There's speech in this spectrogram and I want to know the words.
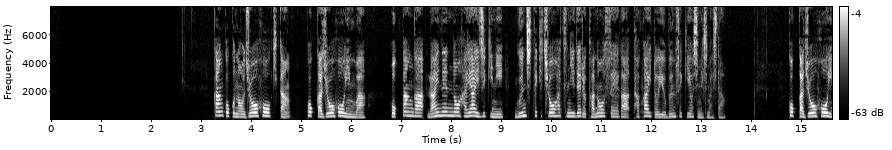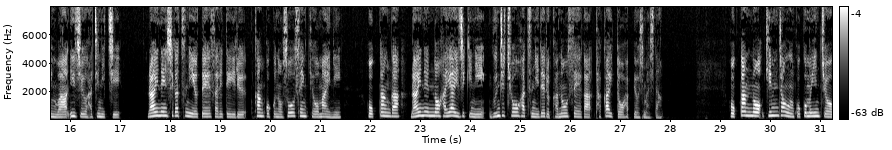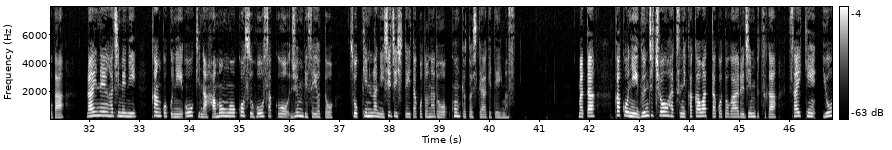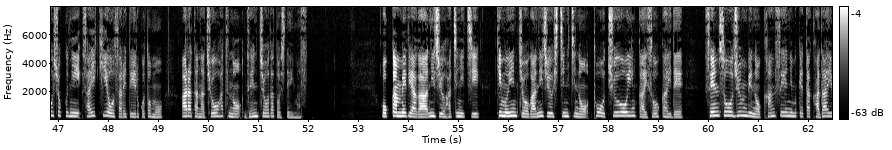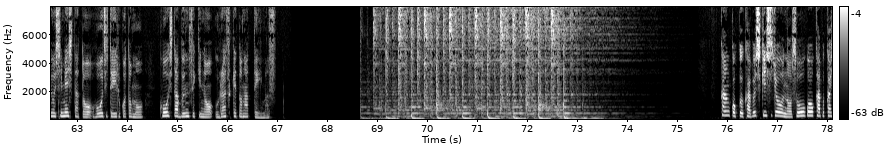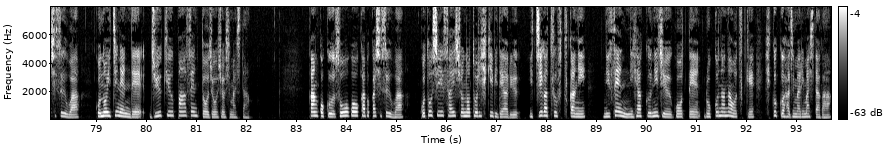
韓国の情報機関国家情報院は北韓が来年の早い時期に軍事的挑発に出る可能性が高いという分析を示しました。国家情報院は28日来年4月に予定されている韓国の総選挙を前に北韓が来年の早い時期に軍事挑発に出る可能性が高いと発表しました。北韓の金正恩国務委員長が来年初めに韓国に大きな波紋を起こす方策を準備せよと側近らに指示していたことなどを根拠として挙げています。また過去に軍事挑発に関わったことがある人物が最近要職に再起用されていることも新たな挑発の前兆だとしています。北韓メディアが28日キム委員長が27日の党中央委員会総会で戦争準備の完成に向けた課題を示したと報じていることもこうした分析の裏付けとなっています。韓国株式市場の総合株価指数はこの1年で19%上昇しました。韓国総合株価指数は今年最初の取引日である1月2日に2225.67をつけ低く始まりましたが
